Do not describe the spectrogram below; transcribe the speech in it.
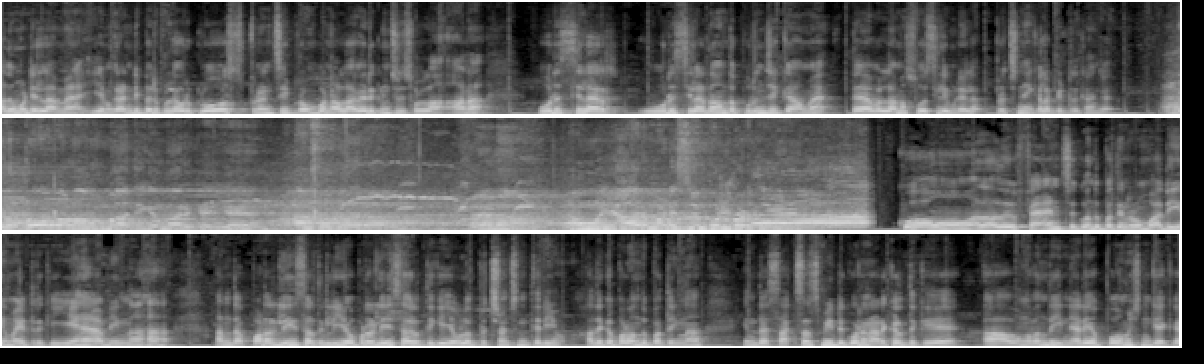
அது மட்டும் இல்லாமல் இவங்க ரெண்டு பேருக்குள்ள ஒரு க்ளோஸ் ஃப்ரெண்ட்ஷிப் ரொம்ப நல்லாவே இருக்குன்னு சொல்லி சொல்லலாம். ஆனால் ஒரு சிலர் ஒரு சிலர் தான் அதை புரிஞ்சிக்காம தேவையில்லாமல் சோசியல் மீடியாவில் பிரச்சனை கிளப்பிட்டு இருக்காங்க உங்க கோபம் ரொம்ப அதிகமா இருக்கு ஏன்? நான் வேணாம். நம்ம யார் மனசையும் புண்படுத்த வேணாம். கோவம் அதாவது ஃபேன்ஸுக்கு வந்து பார்த்திங்கன்னா ரொம்ப அதிகமாயிட்டு இருக்கு. ஏன் அப்படின்னா அந்த படம் ரிலீஸ் ஆகிறதுக்கு லியோ படம் ரிலீஸ் ஆகிறதுக்கு எவ்வளோ பிரச்சனை தெரியும். அதுக்கப்புறம் வந்து பார்த்தீங்கன்னா இந்த சக்ஸஸ் மீட்டு கூட நடக்கிறதுக்கு அவங்க வந்து நிறைய பெர்மிஷன் கேட்க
